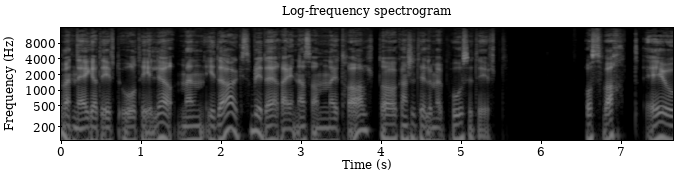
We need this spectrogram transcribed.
som et negativt ord tidligere, men i dag så blir det regna som nøytralt, og kanskje til og med positivt. Og svart er jo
